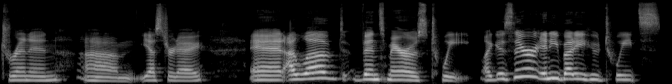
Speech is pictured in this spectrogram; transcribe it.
Drennen um, yesterday. And I loved Vince Marrow's tweet. Like, is there anybody who tweets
